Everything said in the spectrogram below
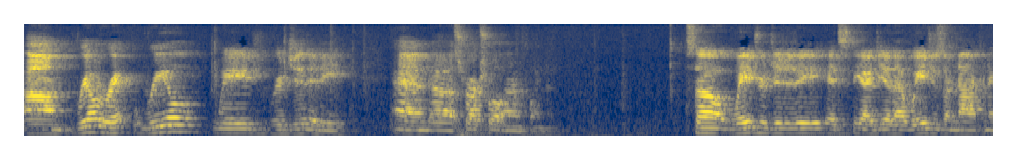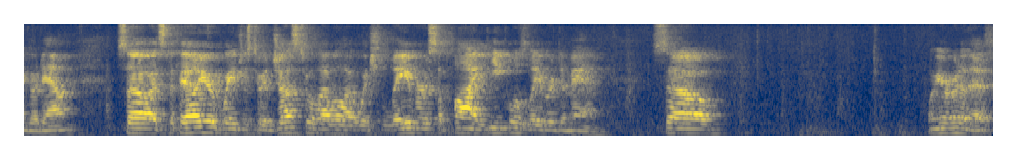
Um, real, real wage rigidity and uh, structural unemployment. So wage rigidity, it's the idea that wages are not going to go down. So it's the failure of wages to adjust to a level at which labor supply equals labor demand. So we'll get rid of this.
